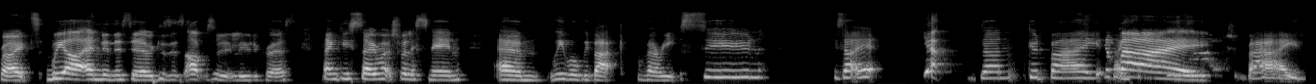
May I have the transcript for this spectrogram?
right we are ending this here because it's absolutely ludicrous. Thank you so much for listening. Um we will be back very soon. Is that it? Yeah. done. Goodbye. Goodbye. so bye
